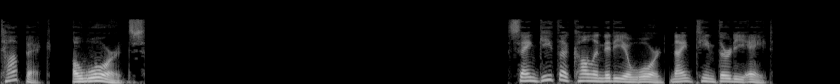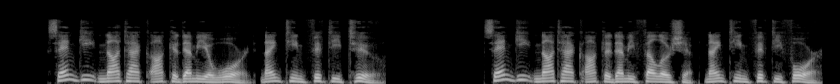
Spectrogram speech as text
Topic: Awards. Sangeetha Kalanidhi Award 1938. Sangeet Natak Akademi Award 1952. Sangeet Natak Akademi Fellowship 1954.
